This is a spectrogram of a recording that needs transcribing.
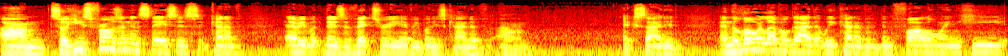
Um, so he's frozen in stasis, kind of. Everybody, there's a victory. Everybody's kind of um, excited, and the lower level guy that we kind of have been following, he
